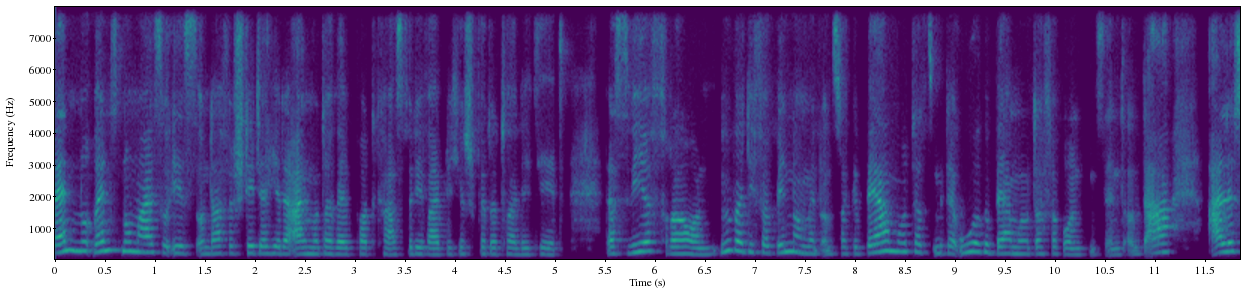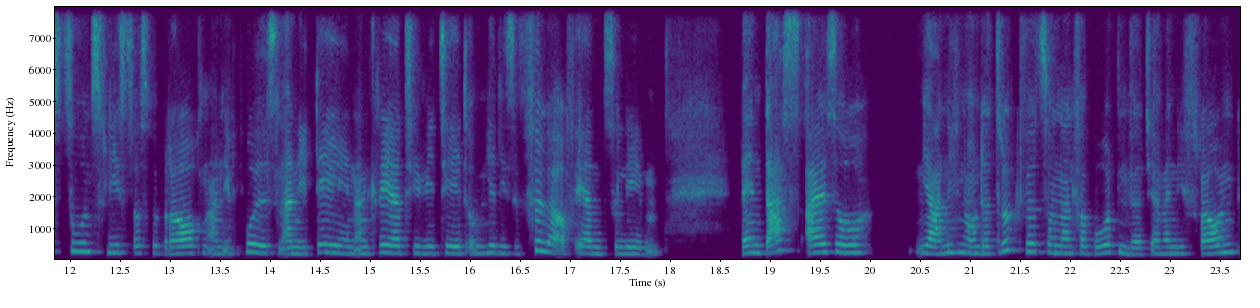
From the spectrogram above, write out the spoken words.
wenn es nun mal so ist, und dafür steht ja hier der Allmutterwelt-Podcast für die weibliche Spiritualität, dass wir Frauen über die Verbindung mit unserer Gebärmutter, mit der Urgebärmutter verbunden sind und da alles zu uns fließt, was wir brauchen an Impulsen, an Ideen, an Kreativität, um hier diese Fülle auf Erden zu leben. Wenn das also ja nicht nur unterdrückt wird, sondern verboten wird, ja, wenn die Frauen,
